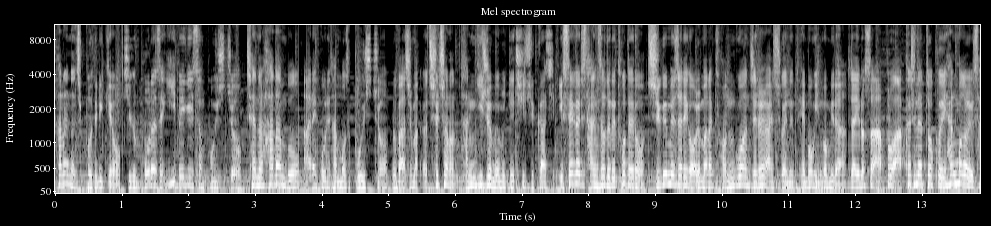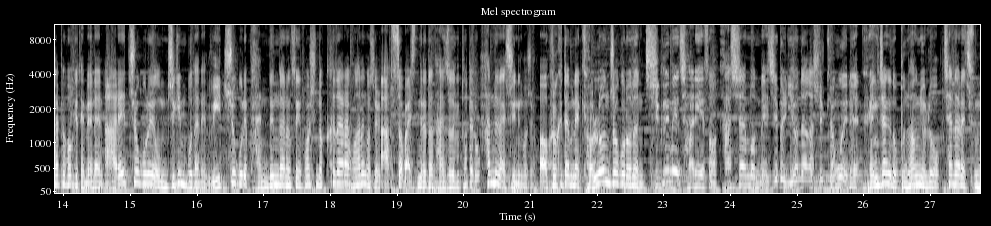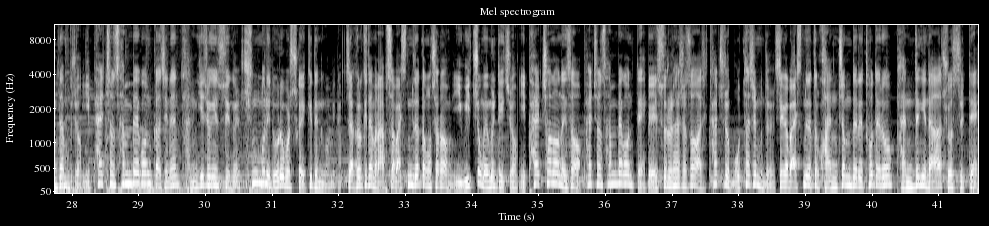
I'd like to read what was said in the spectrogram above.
하나하나 짚어드릴게요. 지금 보라색 200일선 보이시죠? 채널 하단부 아래 꼬리 단모습 보이시죠? 그리고 마지막 7,000원 단기주 매물대 지지까지 이 세 가지 단서들의 토대로 지금의 자리가 얼마나 견고한지를 알 수가 있는 대목인 겁니다. 자, 이로써 앞으로 아카시 네트워크의 향방을 살펴보게 되면은 아래쪽으로의 움직임보다는 위쪽으로의 반등 가능성이 훨씬 더 크다라고 하는 것을 앞서 말씀드렸던 단서들을 토대로 한눈 알 수 있는 거죠. 어, 그렇기 때문에 결론적으로는 지금의 자리에서 다시 한번 매집을 이어나가실 경우에는 굉장히 높은 확 률로 채널의 중단부죠. 이 8,300원까지는 단기적인 수익을 충분히 노려볼 수가 있게 되는 겁니다. 자, 그렇기 때문에 앞서 말씀드렸던 것처럼 이 위쪽 매물대 있죠. 이 8,000원에서 8,300원대 매수를 하셔서 아직 탈출을 못 하신 분들 제가 말씀드렸던 관점들을 토대로 반등이 나와 주었을 때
